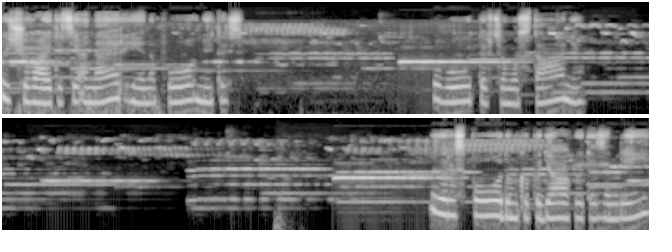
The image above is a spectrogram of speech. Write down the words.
Відчувайте ці енергії, наповнюйтесь, побудьте в цьому стані. Зараз подумки подякуйте землі,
